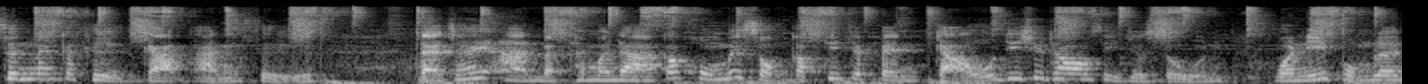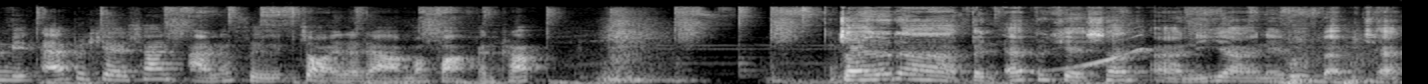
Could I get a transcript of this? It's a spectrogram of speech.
ซึ่งนั่นก็คือการอ่านหนังสือ แต่จะให้อ่านแบบธรรมดาก็คงไม่สมกับที่จะเป็นเก๋าดิจิทัล 4.0 วันนี้ผมเลยมีแอปพลิเคชันอ่านหนังสือจอยระดามาฝากกันครับ จอยระดาเป็นแอปพลิเคชันอ่านนิยายในรูปแบบแชท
